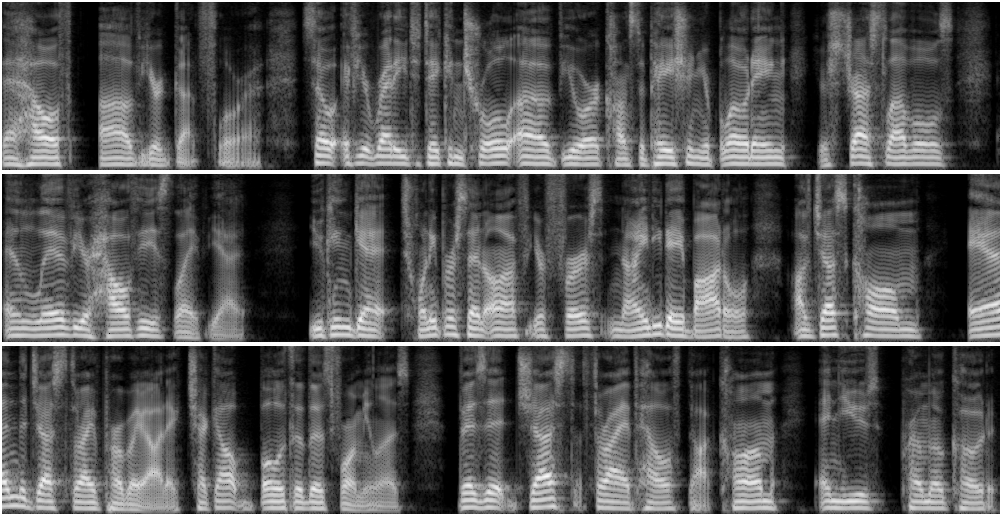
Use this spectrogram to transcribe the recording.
the health of your gut flora. So, if you're ready to take control of your constipation, your bloating, your stress levels, and live your healthiest life yet, you can get 20% off your first 90 day bottle of Just Calm and the Just Thrive probiotic. Check out both of those formulas. Visit justthrivehealth.com and use promo code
